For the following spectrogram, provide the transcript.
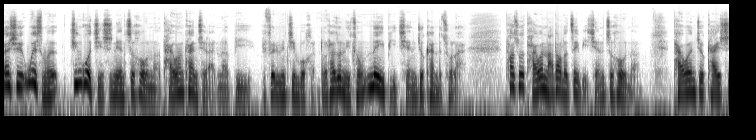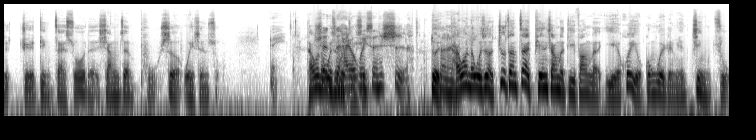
但是为什么经过几十年之后呢？台湾看起来呢比比菲律宾进步很多。他说：“你从那一笔钱就看得出来。”他说：“台湾拿到了这笔钱之后呢，台湾就开始决定在所有的乡镇普设卫生所。对，台湾的卫生所还有卫生室。对，台湾的卫生所，就算再偏乡的地方呢，也会有公卫人员进驻，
